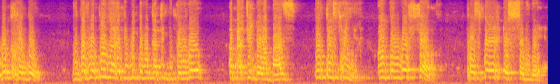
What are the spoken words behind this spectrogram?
le credo du développement de la République démocratique du Congo à partir de la base pour construire un Congo fort, prospère et solidaire.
